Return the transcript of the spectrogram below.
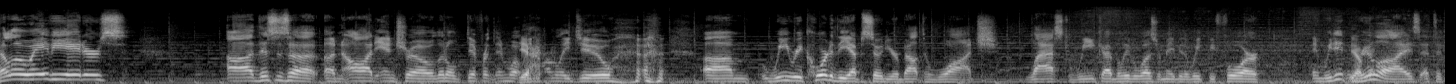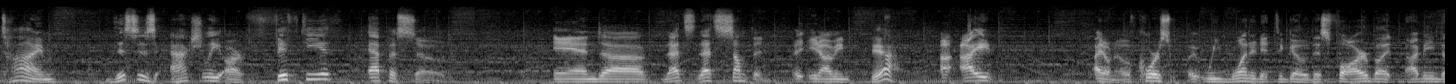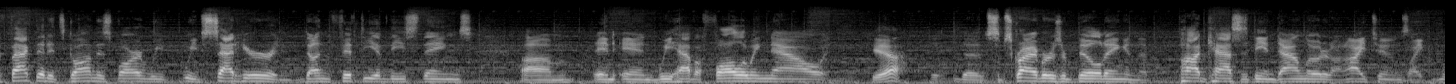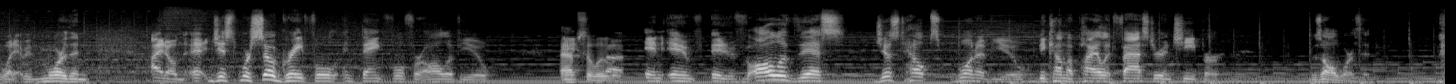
Hello, aviators. Uh, this is a an odd intro, a little different than what Yeah. we normally do. um, we recorded the episode you're about to watch last week, I believe it was, or maybe the week before, and we didn't Yep. realize at the time this is actually our 50th episode, and uh, that's that's something. Uh, You know, I mean, Yeah. I, I don't know. Of course, we wanted it to go this far, but I mean, the fact that it's gone this far and we've we've sat here and done 50 of these things, um, and and we have a following now, and Yeah. the, the subscribers are building, and the podcast is being downloaded on iTunes, like whatever, more than I don't. eh, Just we're so grateful and thankful for all of you. Absolutely. Uh, and, and if, if all of this just helps one of you become a pilot faster and cheaper, it was all worth it.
